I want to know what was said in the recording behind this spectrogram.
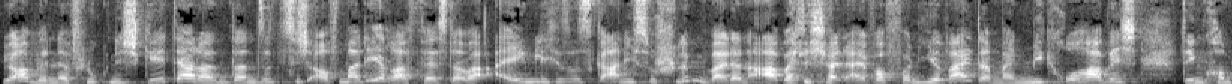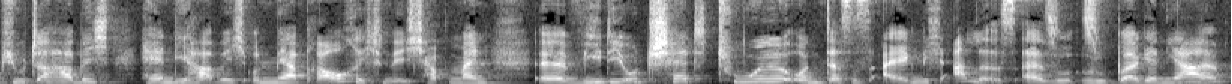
ja, wenn der Flug nicht geht, ja, dann, dann sitze ich auf Madeira fest. Aber eigentlich ist es gar nicht so schlimm, weil dann arbeite ich halt einfach von hier weiter. Mein Mikro habe ich, den Computer habe ich, Handy habe ich und mehr brauche ich nicht. Ich habe mein äh, Video-Chat-Tool und das ist eigentlich alles. Also super genial.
